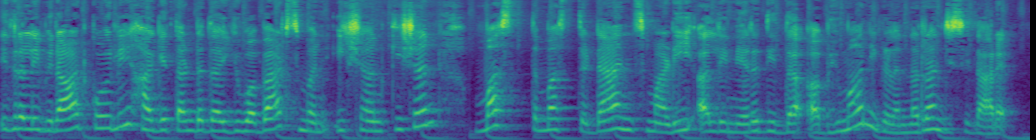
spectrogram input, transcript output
ಇದರಲ್ಲಿ ವಿರಾಟ್ ಕೊಹ್ಲಿ ಹಾಗೆ ತಂಡದ ಯುವ ಬ್ಯಾಟ್ಸ್ಮನ್ ಇಶಾನ್ ಕಿಶನ್ ಮಸ್ತ್ ಮಸ್ತ್ ಡ್ಯಾನ್ಸ್ ಮಾಡಿ ಅಲ್ಲಿ ನೆರೆದಿದ್ದ ಅಭಿಮಾನಿಗಳನ್ನು ರಂಜಿಸಿದ್ದಾರೆ.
